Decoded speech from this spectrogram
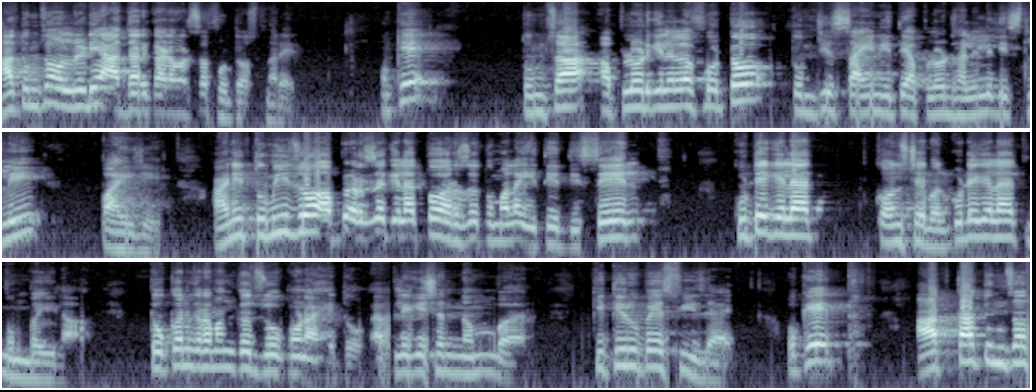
हा तुमचा ऑलरेडी आधार कार्डवरचा फोटो असणार आहे. ओके तुमचा अपलोड केलेला फोटो तुमची साईन इथे अपलोड झालेली दिसली पाहिजे. आणि तुम्ही जो अर्ज केला तो अर्ज तुम्हाला इथे दिसेल. कुठे गेलात? कॉन्स्टेबल कुठे गेलात? मुंबईला. टोकन क्रमांक जो कोण आहे तो? ऍप्लिकेशन नंबर किती रुपये फीज आहे ओके आता तुमचं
